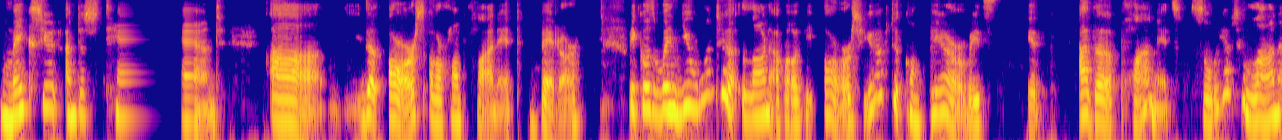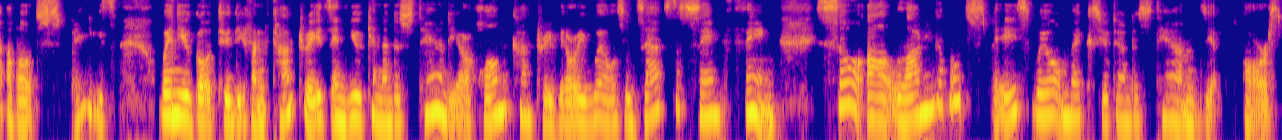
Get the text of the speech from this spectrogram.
makes you understand uh, the Earth, our home planet, better. Because when you want to learn about the Earth, you have to compare with it other planets. So we have to learn about space when you go to different countries and you can understand your home country very well. So that's the same thing. So uh, learning about space will makes you to understand the Earth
